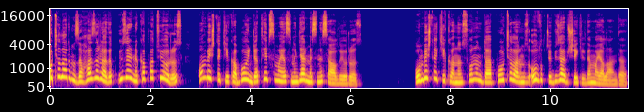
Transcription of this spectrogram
Poğaçalarımızı hazırladık. Üzerine kapatıyoruz. 15 dakika boyunca tepsi mayasının gelmesini sağlıyoruz. 15 dakikanın sonunda poğaçalarımız oldukça güzel bir şekilde mayalandı.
